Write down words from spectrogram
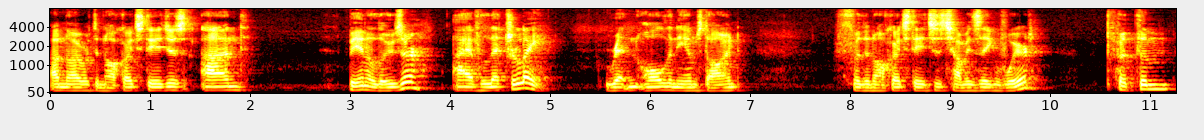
And now we're at the knockout stages. And being a loser, I have literally written all the names down for the knockout stages of Champions League of Weird, put them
